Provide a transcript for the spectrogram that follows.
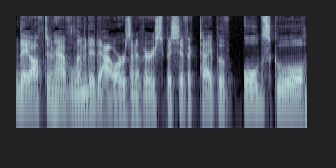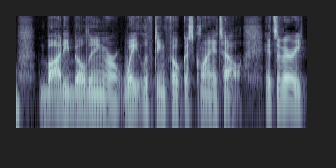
They often have limited hours and a very specific type of old school bodybuilding or weightlifting focused clientele. It's a very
